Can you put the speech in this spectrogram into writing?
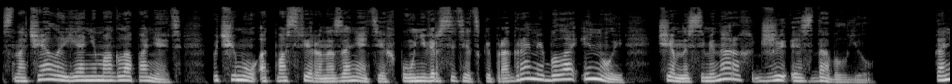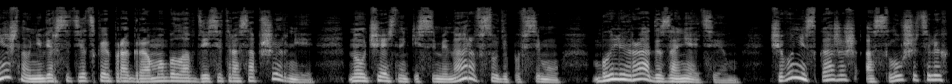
Сначала я не могла понять, почему атмосфера на занятиях по университетской программе была иной, чем на семинарах GSW. Конечно, университетская программа была в 10 раз обширнее, но участники семинаров, судя по всему, были рады занятиям, чего не скажешь о слушателях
